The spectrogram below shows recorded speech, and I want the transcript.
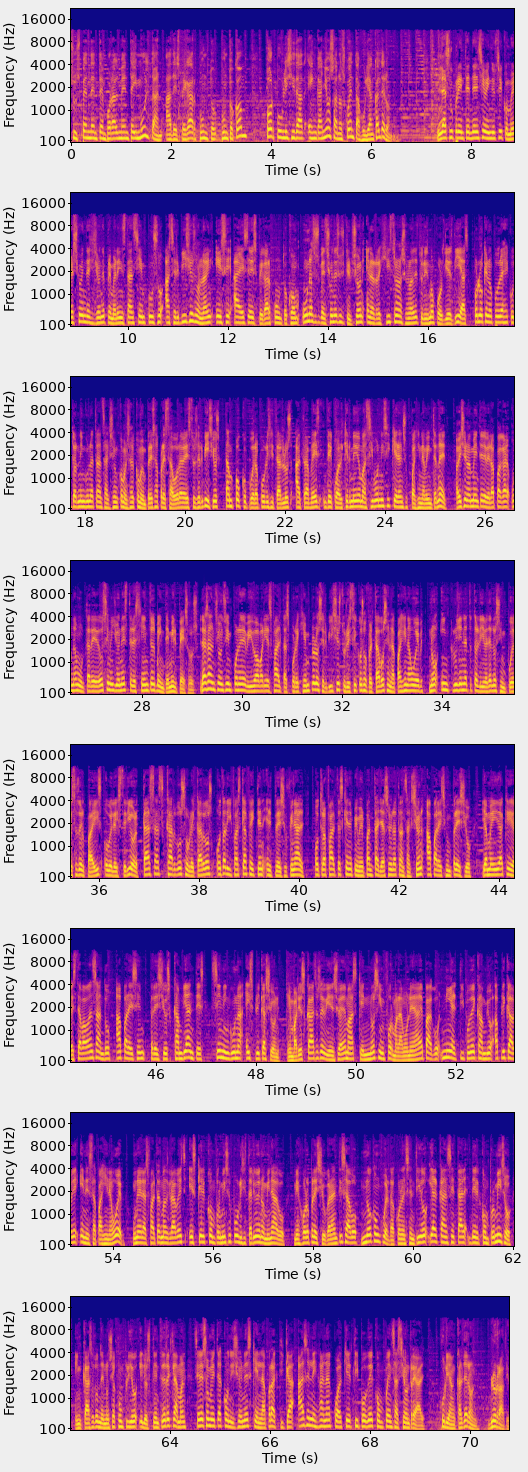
Suspenden temporalmente y multan a despegar.com por publicidad engañosa, nos cuenta Julián Calderón. La Superintendencia de Industria y Comercio en decisión de primera instancia impuso a servicios online sasdespegar.com una suspensión de suscripción en el Registro Nacional de Turismo por 10 días, por lo que no podrá ejecutar ninguna transacción comercial como empresa prestadora de estos servicios, tampoco podrá publicitarlos a través de cualquier medio masivo, ni siquiera en su página de internet. Adicionalmente deberá pagar una multa de 12.320.000 pesos. La sanción se impone debido a varias faltas, por ejemplo, los servicios turísticos ofertados en la página web no incluyen la totalidad de los impuestos del país o del exterior, tasas cargos, sobrecargos o tarifas que afecten el precio final. Otra falta es que en el primer pantallazo de la transacción aparece un precio y a medida que ya va avanzando aparecen precios cambiantes sin ninguna explicación. En varios casos evidenció además que no se informa la moneda de pago ni el tipo de cambio aplicable en esta página web. Una de las faltas más graves es que el compromiso publicitario denominado mejor precio garantizado no concuerda con el sentido y alcance tal del compromiso. En casos donde no se ha cumplido y los clientes reclaman, se les somete a condiciones que en la práctica hacen lejana cualquier tipo de compensación real. Julián Calderón, Blue Radio.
